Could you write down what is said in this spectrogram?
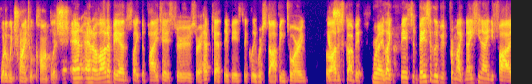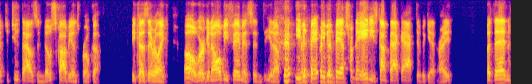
What are we trying to accomplish? And and a lot of bands like the Pietasters or Hepcat, they basically were stopping touring. A lot Yes. of ska bands, Right. like basi- basically from like 1995 to 2000, no ska bands broke up because they were like, oh, we're gonna all be famous, and you know, even ba- even bands from the 80s got back active again, right? But then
